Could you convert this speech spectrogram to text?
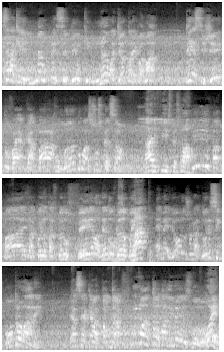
Será que ele não percebeu que não adianta reclamar? Desse jeito vai acabar arrumando uma suspensão. Tá difícil, pessoal. Ih, rapaz, a coisa tá ficando feia lá dentro do Nossa, campo, hein? quatro? É melhor os jogadores se controlarem. Essa é aquela tal da Mandou dali mesmo! Olha.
